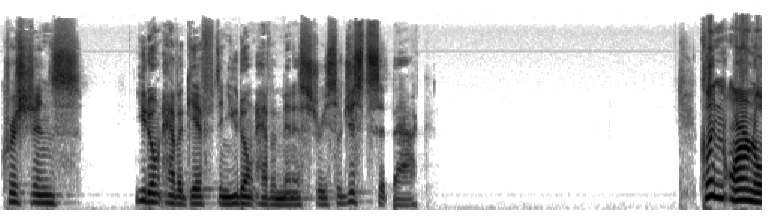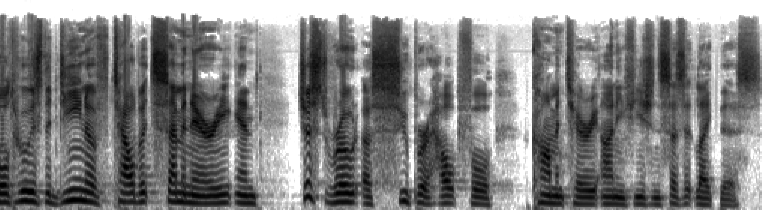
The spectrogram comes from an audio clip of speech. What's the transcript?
Christians, you don't have a gift and you don't have a ministry, so just sit back. Clinton Arnold, who is the dean of Talbot Seminary and just wrote a super helpful commentary on Ephesians, says it like this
